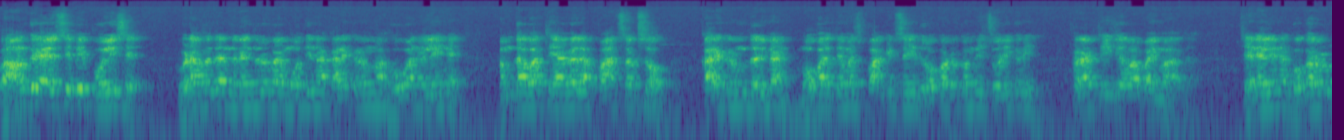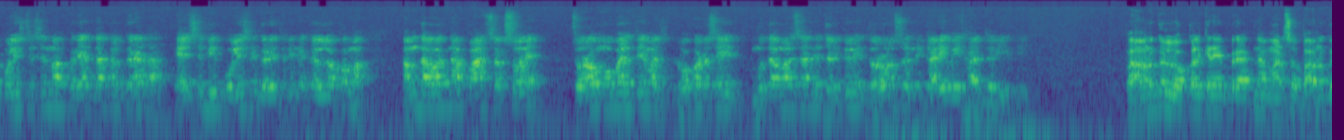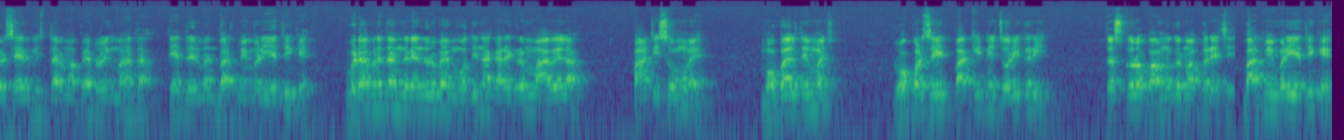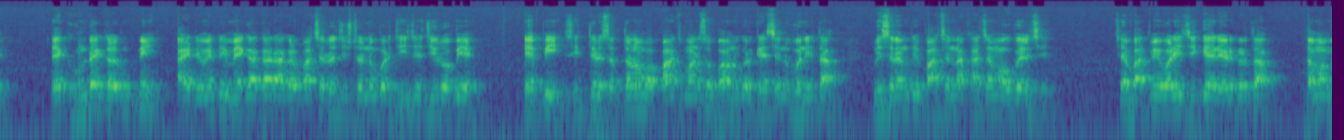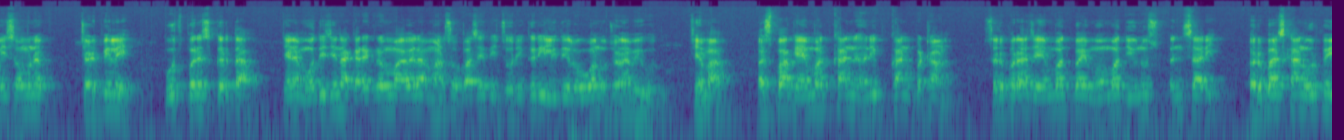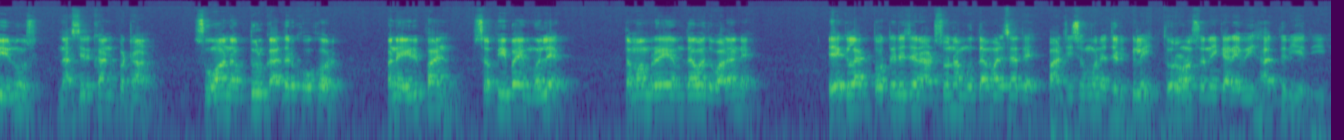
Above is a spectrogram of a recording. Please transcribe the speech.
Bhavnagar LCB પોલીસે વડાપ્રધાન નરેન્દ્રભાઈ મોદીના કાર્યક્રમમાં હોવાને લઈને અમદાવાદથી આવેલા પાંચ શખ્સો કાર્યક્રમ દરમિયાન મોબાઈલ તેમજ પાકીટ સહિત રોકડ રકમની ચોરી કરી ફરાર થઈ જવા પામ્યા હતા. જેને લઈને ઘોઘા રોડ પોલીસ સ્ટેશનમાં ફરિયાદ દાખલ કરાતા એલસીબી પોલીસે ગણતરીને કલાકોમાં અમદાવાદના પાંચ શખ્સોને ચોરાવ મોબાઈલ તેમજ રોકડ સહિત મુદ્દામાલ સાથે ઝડપી લઈ ધોરણસરની કાર્યવાહી હાથ ધરી હતી. ભાવનગર લોકલ ક્રાઇમ બ્રાન્ચના માણસો ભાવનગર શહેર વિસ્તારમાં પેટ્રોલિંગમાં હતા. તે દરમિયાન બાતમી મળી હતી કે, વડાપ્રધાન નરેન્દ્રભાઈ મોદીના કાર્યક્રમમાં આવેલા પાંચ ઈસમોએ મોબાઈલ તેમજ રોકડ સહિત પાકીટની ચોરી કરી તસ્કરો ભાવનગરમાં ફરે છે. બાતમી મળી હતી કે, એક Hyundai company i twenty mega car આગળ પાછળ રજિસ્ટર નંબર જીજે જીરો બે એપી સિત્તેર સત્તાણુંમાં પાંચ માણસો ભાવનગર કેસેન વનિતા વિશ્રામથી પાછળના ખાંચામાં ઉભેલ છે. જ્યાં બાતમીવાળી જગ્યાએ રેડ કરતા તમામ ઈસમોને ઝડપી લઈ પૂછપરછ કરતા તેણે મોદીજીના કાર્યક્રમમાં આવેલા માણસો પાસેથી ચોરી કરી લીધેલ હોવાનું જણાવ્યું હતું. જેમાં અશફાક અહેમદ ખાન, હરીફ ખાન પઠાણ, સરફરાજ અહેમદભાઈ, મોહમ્મદ યુનુસ અંસારી, અરબાઝ ખાન ઉર્ફે યુનુસ, નાસિર ખાન પઠાણ, સુહાન અબ્દુલ કાદર ખોખર અને ઇરફાન સફીભાઈ મલેક, તમામ રહે અમદાવાદ વાળાને એક લાખ તોતેર હજાર આઠસોના મુદ્દામાલ સાથે પાંચ ઇસમોને ઝડપી લઈ ધોરણોસરની કાર્યવાહી હાથ ધરી હતી.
